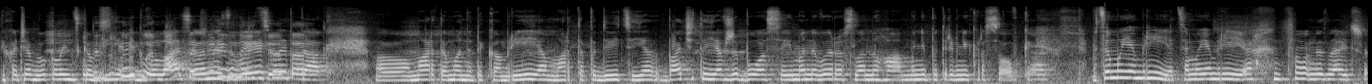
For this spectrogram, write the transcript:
І Хоча б Буковинська Вони мрія звикли, відбулася, вони звикли так. так. О, Марта, в мене така мрія. Марта, подивіться, я бачите, я вже боса, і в мене виросла нога, мені потрібні кросовки. Так. Це моя мрія, це моя мрія. Ну, Вони знають, що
